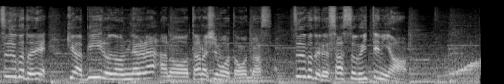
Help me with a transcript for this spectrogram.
つうことで今日はビールを飲みながらあの楽しもうと思います。ということで早速行ってみよう。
